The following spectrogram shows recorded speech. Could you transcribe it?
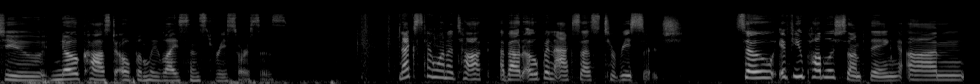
to no-cost openly licensed resources. Next, I want to talk about open access to research. So if you publish something, um,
